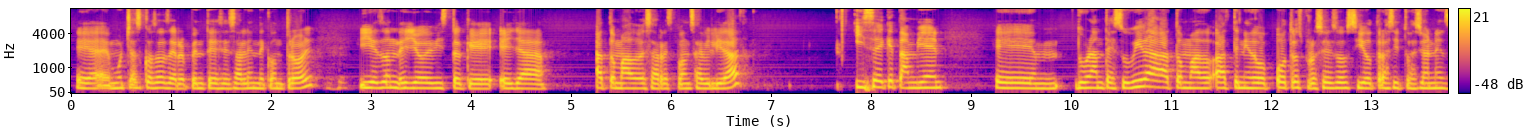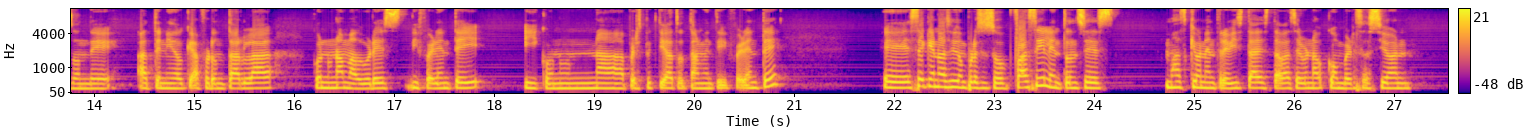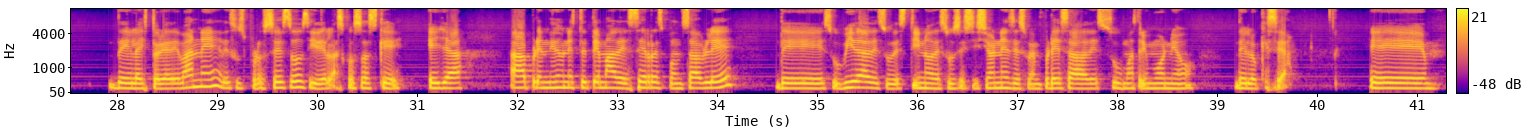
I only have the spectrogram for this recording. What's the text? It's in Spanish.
eh, muchas cosas de repente se salen de control y es donde yo he visto que ella ha tomado esa responsabilidad. Y sé que también eh, durante su vida ha tomado ha tenido otros procesos y otras situaciones donde ha tenido que afrontarla con una madurez diferente y con una perspectiva totalmente diferente eh, sé que no ha sido un proceso fácil, entonces más que una entrevista, esta va a ser una conversación de la historia de Vane, de sus procesos y de las cosas que ella ha aprendido en este tema de ser responsable de su vida, de su destino, de sus decisiones, de su empresa, de su matrimonio, de lo que sea. Eh,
